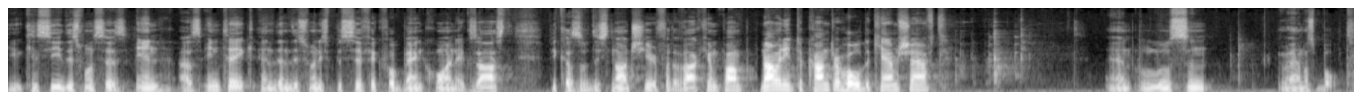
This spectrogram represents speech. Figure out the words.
You can see this one says in as intake and then this one is specific for bank 1 exhaust because of this notch here for the vacuum pump. Now we need to counterhole the camshaft and loosen Vanos bolt.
